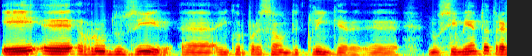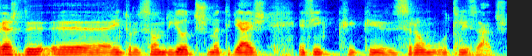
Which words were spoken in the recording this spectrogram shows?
é uh, reduzir uh, a incorporação de clinker uh, no cimento através de a introdução de outros materiais enfim, que, que serão utilizados.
